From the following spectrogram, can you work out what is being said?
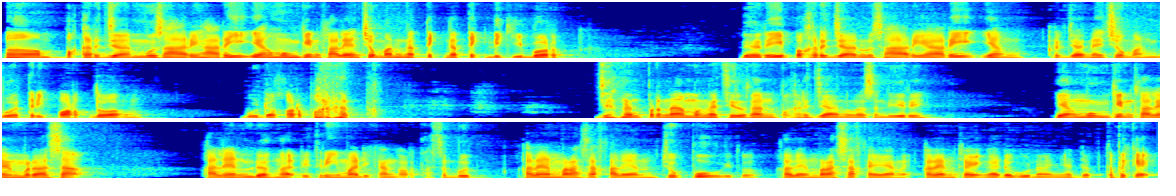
um, pekerjaanmu sehari-hari yang mungkin kalian cuman ngetik-ngetik di keyboard dari pekerjaan lu sehari-hari yang kerjanya cuma buat report doang. Budak korporat. Jangan pernah mengecilkan pekerjaan lo sendiri. Yang mungkin kalian merasa kalian udah nggak diterima di kantor tersebut. Kalian merasa kalian cupu gitu. Kalian merasa kayak kalian kayak nggak ada gunanya. Tapi kayak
